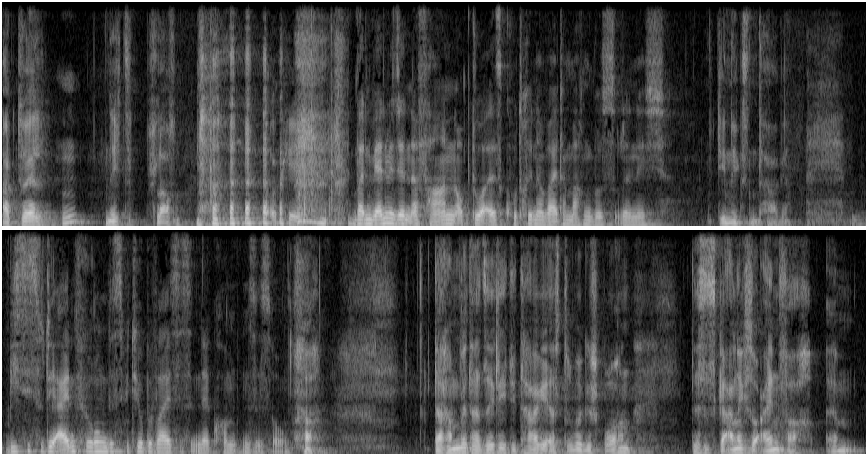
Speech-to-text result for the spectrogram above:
Aktuell? Hm? Nichts. Schlafen. okay. Wann werden wir denn erfahren, ob du als Co-Trainer weitermachen wirst oder nicht? Die nächsten Tage. Wie siehst du die Einführung des Videobeweises in der kommenden Saison? Ha. Da haben wir tatsächlich die Tage erst drüber gesprochen. Das ist gar nicht so einfach. Ähm,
